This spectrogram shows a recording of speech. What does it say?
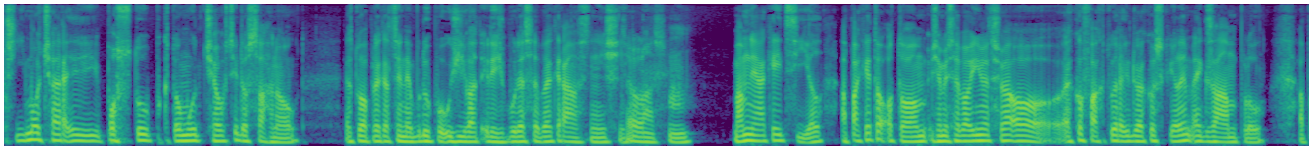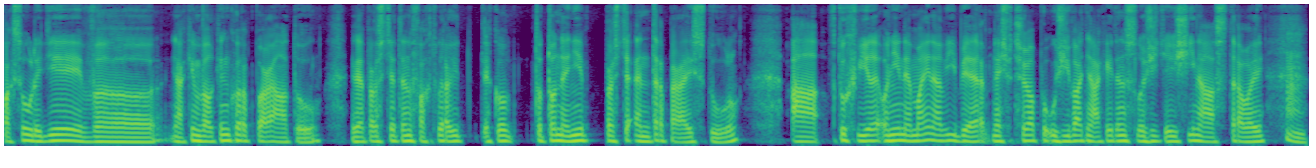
přímočarý postup k tomu, čeho chci dosáhnout, tak tu aplikaci nebudu používat, i když bude sebe krásnější. Souhlasím. Mám nějaký cíl a pak je to o tom, že my se bavíme třeba o jako faktury, jdu jako skvělým examplu a pak jsou lidi v nějakém velkém korporátu, kde prostě ten faktura jako toto není prostě enterprise tool a v tu chvíli oni nemají na výběr, než třeba používat nějaký ten složitější nástroj, hmm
